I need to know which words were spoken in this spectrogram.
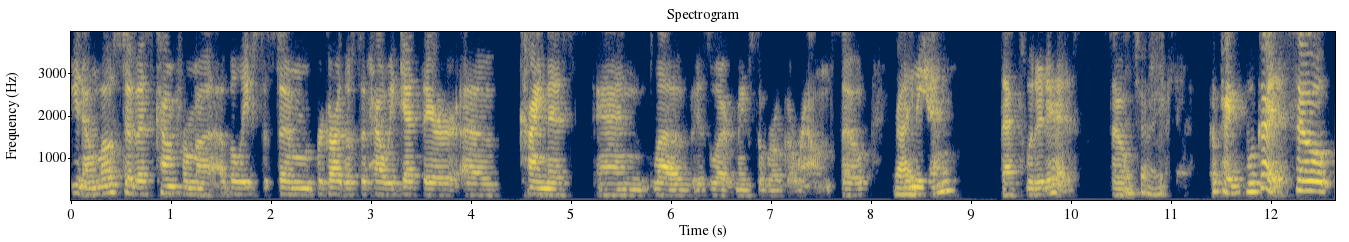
you know, most of us come from a, a belief system, regardless of how we get there, of kindness and love is what makes the world go round. So in the end, that's what it is. So That's right. Okay, well, good. So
